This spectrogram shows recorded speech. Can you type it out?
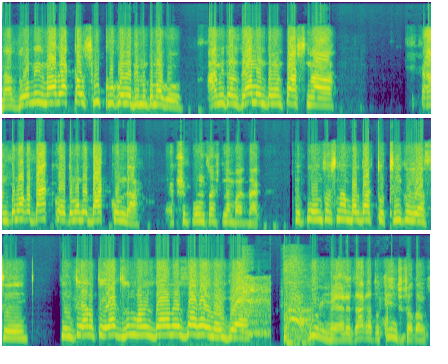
না জমির মাপ একটাও সূক্ষ্ম করে দিব তোমাকে আমি তো যেমন তেমন পাস না। এখন তোমাকে ডাক কো তোমাকে ডাক কোনটা? একশো পঞ্চাশ নাম্বার দাগ। তো পঞ্চাশ নাম্বার ডাক তো ঠিক হয়ে আছে। কিন্তু এর তো একজন মানুষ দাঁড়ানোর জায়গায় নাই গিয়া। দূর মেয়ে জায়গা তো তিনশো শতাংশ।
